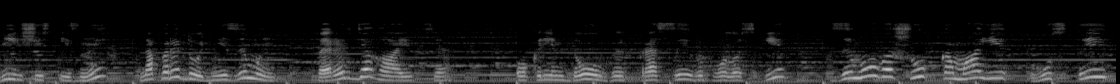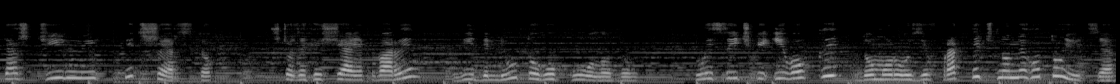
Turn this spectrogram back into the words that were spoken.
більшість із них напередодні зими перевдягаються. Окрім довгих красивих волосків, зимова шубка має густий та щільний підшерсток, що захищає тварин від лютого холоду. Лисички і вовки до морозів практично не готуються,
